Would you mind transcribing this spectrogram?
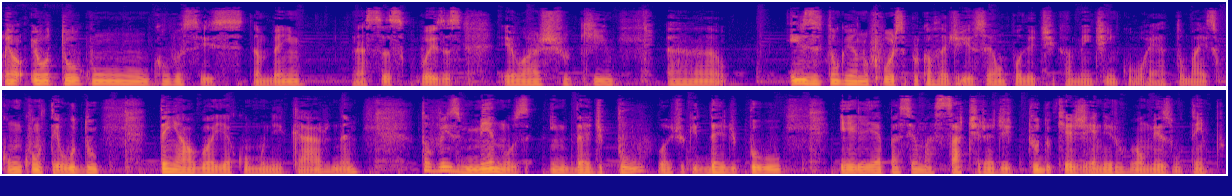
Eu, eu tô com, com vocês também nessas coisas. Eu acho que uh, eles estão ganhando força por causa disso. É um politicamente incorreto, mas com conteúdo tem algo aí a comunicar, né? Talvez menos em Deadpool. Eu acho que Deadpool ele é para ser uma sátira de tudo que é gênero ao mesmo tempo.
